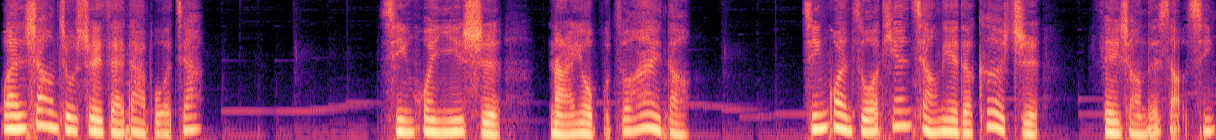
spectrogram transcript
晚上就睡在大伯家。新婚伊始，哪有不做爱的？尽管昨天强烈的克制，非常的小心。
